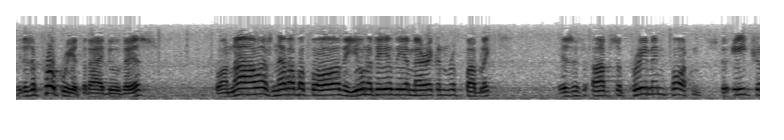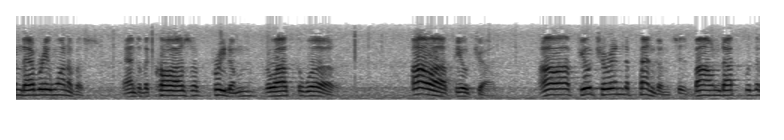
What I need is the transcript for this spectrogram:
It is appropriate that I do this, for now as never before, the unity of the American republics is of supreme importance to each and every one of us and to the cause of freedom throughout the world. Our future, our future independence is bound up with the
